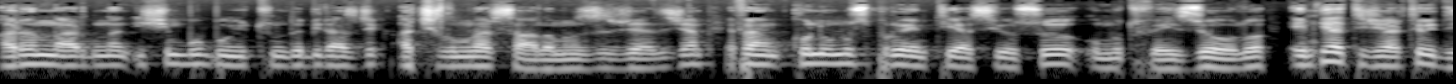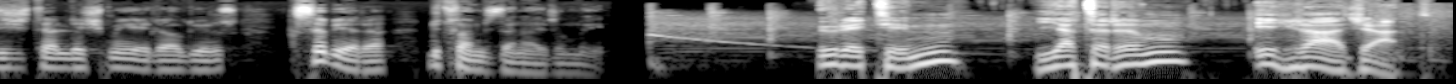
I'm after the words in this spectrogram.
Aranın ardından işin bu boyutunda birazcık açılımlar sağlamanızı rica edeceğim. Efendim konuğumuz Pro Emtia CEO'su Umut Feyzioğlu. Emtia ticareti ve dijitalleşmeyi ele alıyoruz. Kısa bir ara lütfen bizden ayrılmayın. Üretim, yatırım, ihracat.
